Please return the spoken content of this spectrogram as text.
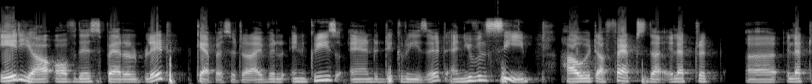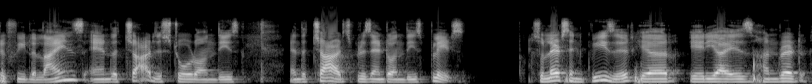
area of this parallel plate capacitor. I will increase and decrease it. And you will see how it affects the electric uh, electric field lines and the charge stored on these and the charge present on these plates. So let's increase it. Here area is 100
